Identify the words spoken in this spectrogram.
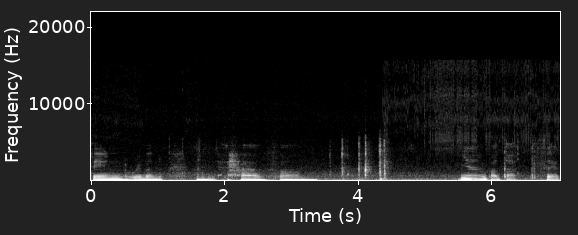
thin ribbon and have um, yeah about that thick.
